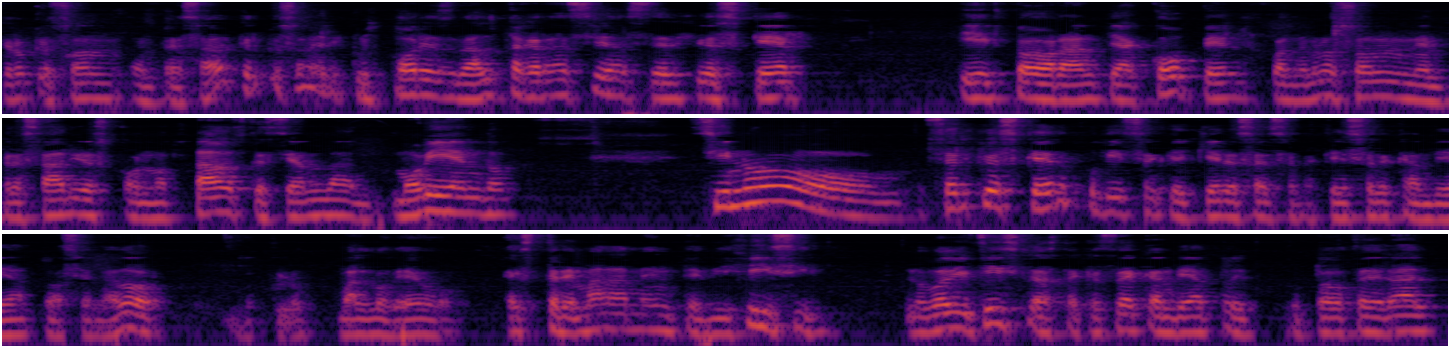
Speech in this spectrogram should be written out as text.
creo que son empresarios, creo que son agricultores de alta gracia, Sergio Esquer y Héctor Antea Coppel, cuando menos son empresarios connotados que se andan moviendo. Si no, Sergio Esquer pues, dice que quiere ser, quiere ser candidato a senador, lo cual lo veo extremadamente difícil. Lo veo difícil hasta que sea candidato a diputado federal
